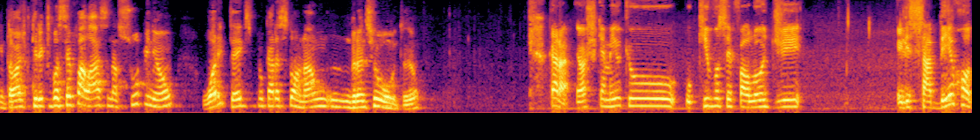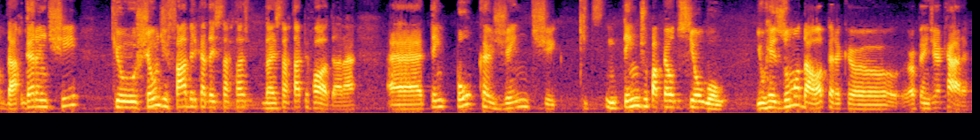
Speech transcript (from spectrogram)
Então, eu queria que você falasse, na sua opinião, what it takes para o cara se tornar um, um, grande CEO, entendeu? Cara, eu acho que é meio que o, o que você falou de ele saber rodar, garantir que o chão de fábrica da startup, da startup roda, né? É, tem pouca gente que entende o papel do COO. E o resumo da ópera que eu, eu aprendi é, cara,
